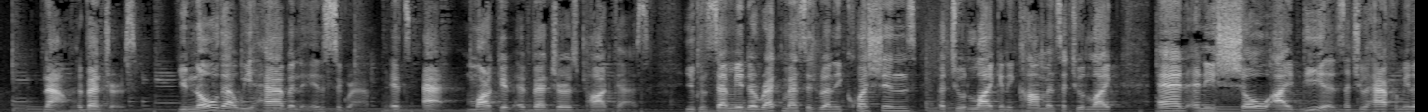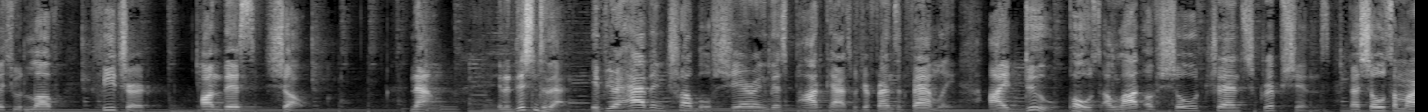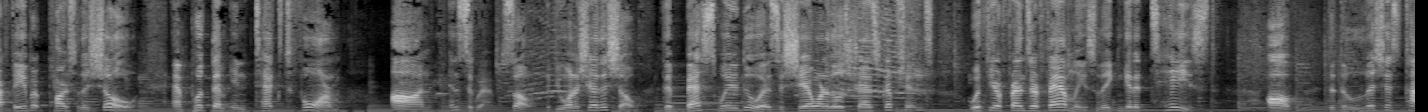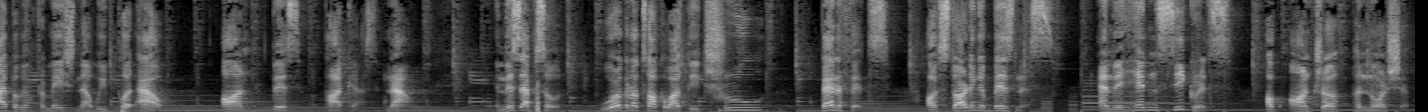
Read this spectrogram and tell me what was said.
Now, adventurers, you know that we have an Instagram. It's at Market Adventures Podcast. You can send me a direct message with any questions that you would like, any comments that you would like, and any show ideas that you have for me that you would love featured on this show. Now, in addition to that, if you're having trouble sharing this podcast with your friends and family, I do post a lot of show transcriptions that show some of my favorite parts of the show and put them in text form on Instagram. So, if you want to share this show, the best way to do it is to share one of those transcriptions with your friends or family so they can get a taste of the delicious type of information that we put out on this podcast. Now, in this episode, we're going to talk about the true benefits of starting a business and the hidden secrets of entrepreneurship.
